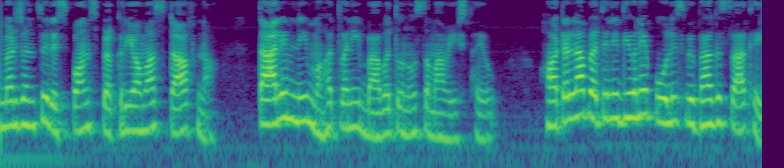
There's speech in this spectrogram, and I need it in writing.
ઇમરજન્સી રિસ્પોન્સ પ્રક્રિયાઓમાં સ્ટાફના તાલીમની મહત્વની બાબતોનો સમાવેશ થયો. હોટલના પ્રતિનિધિઓને પોલીસ વિભાગ સાથે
